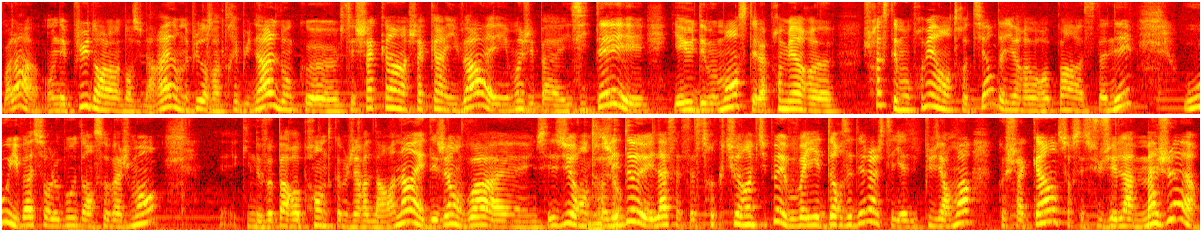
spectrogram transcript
voilà, on n'est plus dans, une arène, on n'est plus dans un tribunal, donc euh, c'est chacun, chacun y va. Et moi, j'ai pas hésité. Et il y a eu des moments, c'était la première, euh, je crois que c'était mon premier entretien d'ailleurs à Europe 1 cette année, où il va sur le mot d'ensauvagement qui ne veut pas reprendre comme Gérald Darmanin, et déjà on voit euh, une césure entre Bien les sûr. deux, et là ça, ça structure un petit peu, et vous voyez d'ores et déjà, il y a plusieurs mois, que chacun, sur ces sujets-là majeurs,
